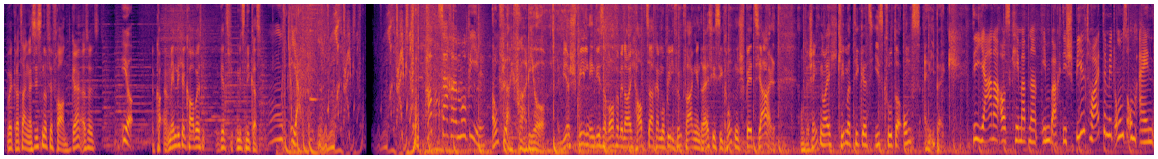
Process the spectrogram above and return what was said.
Ich wollte gerade sagen, es ist nur für Frauen, gell? Also jetzt, Ja. Männliche Cowboys geht's mit Sneakers. Ja. Hauptsache mobil. Auf Live-Radio. Wir spielen in dieser Woche mit euch Hauptsache Mobil 5 Fragen in 30 Sekunden Spezial. Und wir schenken euch Klimatickets, E-Scooter und ein E-Bike. Die Jana aus Kemmertner Imbach, die spielt heute mit uns um ein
